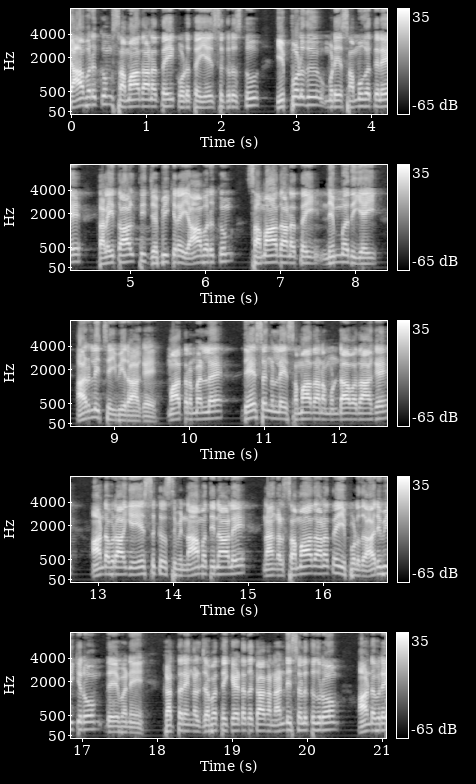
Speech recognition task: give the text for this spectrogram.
யாவருக்கும் சமாதானத்தை கொடுத்த இயேசு கிறிஸ்து இப்பொழுது உம்முடைய சமூகத்திலே தலை தாழ்த்தி ஜெபிக்கிற யாவருக்கும் சமாதானத்தை நிம்மதியை அருளி செய்வீராக. மாத்திரமல்ல தேசங்களிலே சமாதானம் உண்டாவதாக ஆண்டவராகிய இயேசு கிறிஸ்துவின் நாமத்தினாலே நாங்கள் சமாதானத்தை இப்பொழுது அறிவிக்கிறோம். தேவனே கத்தர் எங்கள் ஜெபத்தை கேட்டதுக்காக நன்றி செலுத்துகிறோம். ஆண்டவரே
